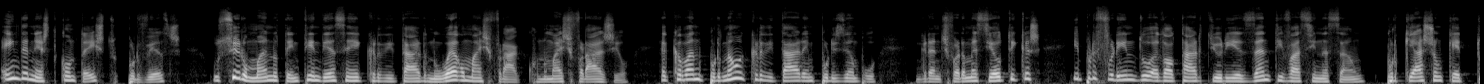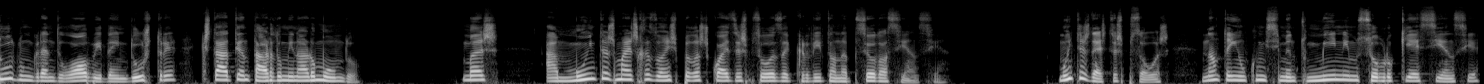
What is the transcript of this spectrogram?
Ainda neste contexto, por vezes, o ser humano tem tendência a acreditar no elo mais fraco, no mais frágil, acabando por não acreditar em, por exemplo, grandes farmacêuticas e preferindo adotar teorias anti-vacinação porque acham que é tudo um grande lobby da indústria que está a tentar dominar o mundo. Mas há muitas mais razões pelas quais as pessoas acreditam na pseudociência. Muitas destas pessoas não têm um conhecimento mínimo sobre o que é ciência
